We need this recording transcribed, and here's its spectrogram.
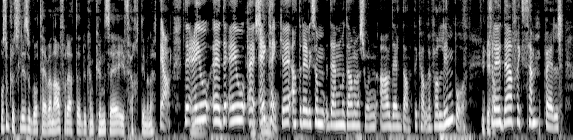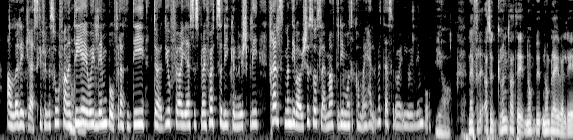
og så plutselig så går TV-en av fordi at du kan kun se i 40 minutter. Ja. Det er jo, eh, det er jo eh, Sånn. Jeg tenker at det er liksom den moderne versjonen av det Dante kaller for limbo. For det er jo der f.eks. alle de greske filosofene de er jo i limbo, for at de døde jo før Jesus ble født, så de kunne jo ikke bli frelst. Men de var jo ikke så slemme at de måtte komme i helvete, så da er de jo i limbo. Ja. Nei, for det, altså, grunnen til at jeg, nå, nå ble jeg veldig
